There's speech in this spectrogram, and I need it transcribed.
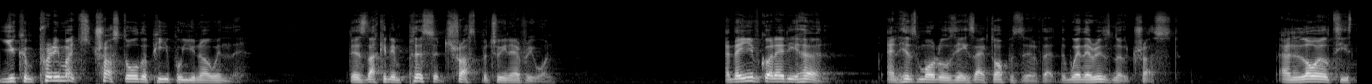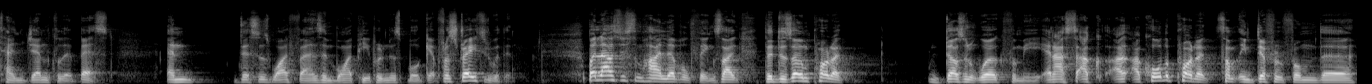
you can pretty much trust all the people you know in there. There's like an implicit trust between everyone. And then you've got Eddie Hearn, and his model is the exact opposite of that, where there is no trust. And loyalty is tangential at best. And this is why fans and why people in the sport get frustrated with it. But now it's just some high level things like the DAZN product doesn't work for me, and I, I, I call the product something different from the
